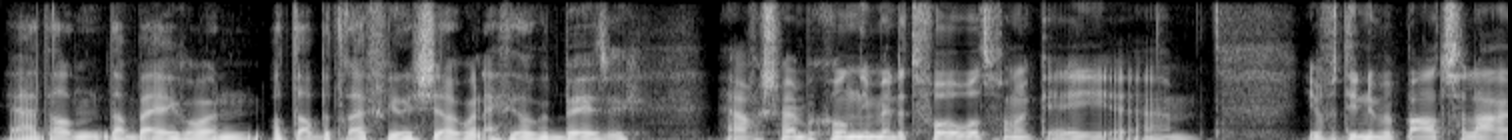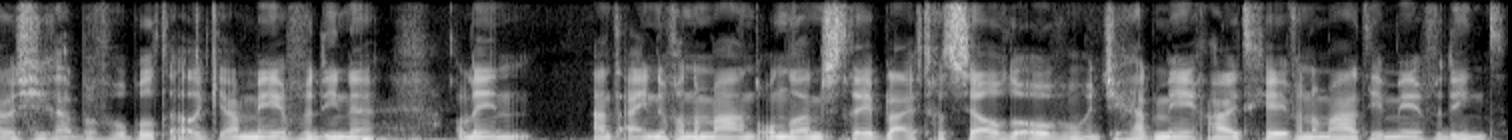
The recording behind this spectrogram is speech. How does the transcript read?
ja, dan, dan ben je gewoon, wat dat betreft, financieel gewoon echt heel goed bezig. Ja, volgens mij begon hij met het voorbeeld van oké, ehm, je verdient een bepaald salaris, je gaat bijvoorbeeld elk jaar meer verdienen. Alleen aan het einde van de maand onderaan de streep blijft er hetzelfde over, want je gaat meer uitgeven naarmate je meer verdient.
